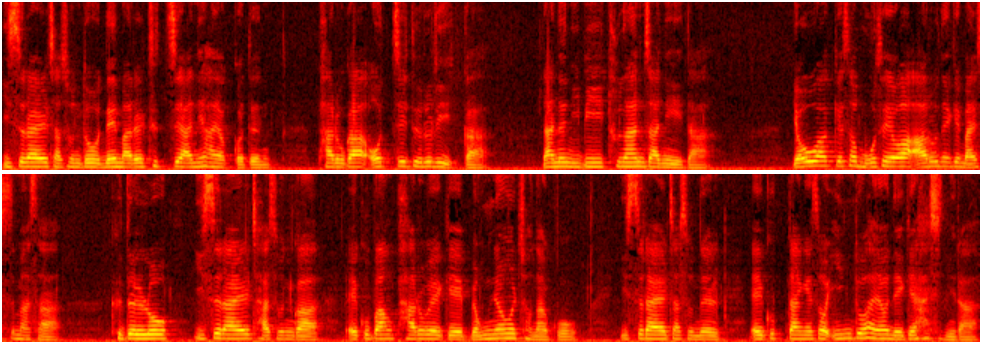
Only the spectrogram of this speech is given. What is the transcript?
이스라엘 자손도 내 말을 듣지 아니하였거든 바로가 어찌 들으리이까 나는 입이 둔한 자니이다. 여호와께서 모세와 아론에게 말씀하사 그들로 이스라엘 자손과 애굽 왕 바로에게 명령을 전하고 이스라엘 자손을 애굽 땅에서 인도하여 내게 하시니라.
